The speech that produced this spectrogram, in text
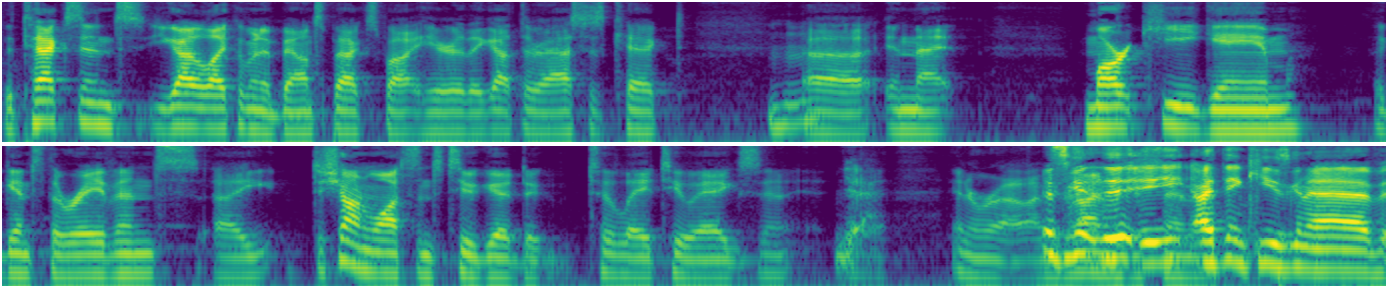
The Texans, you got to like them in a bounce back spot here. They got their asses kicked uh, in that marquee game against the Ravens. Uh, Deshaun Watson's too good to, to lay two eggs in, Yeah. in a row. I, mean, It's Ryan gonna, was just saying I think he's going to have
